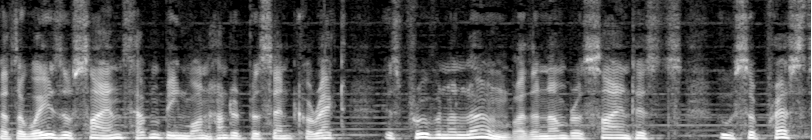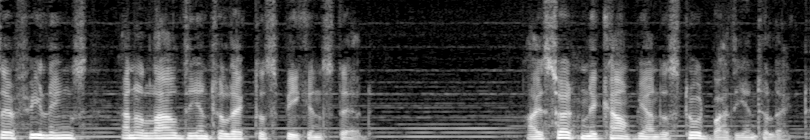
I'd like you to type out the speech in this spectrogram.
That the ways of science haven't been 100% correct is proven alone by the number of scientists who suppressed their feelings and allowed the intellect to speak instead. I certainly can't be understood by the intellect.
